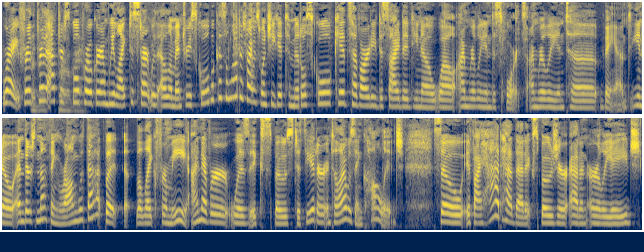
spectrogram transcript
Right. For, for, the this after school program, we like to start with elementary school because a lot of times once you get to middle school, kids have already decided, you know, well, I'm really into sports. I'm really into band, you know, and there's nothing wrong with that. But uh, like for me, I never was exposed to theater until I was in college. So if I had had that exposure at an early age,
